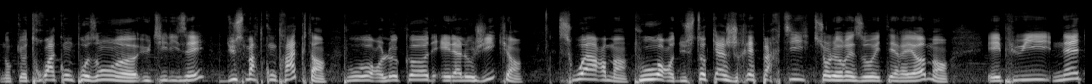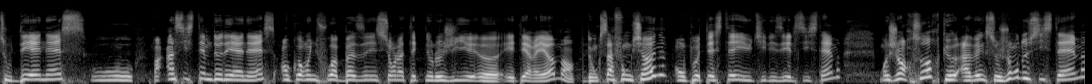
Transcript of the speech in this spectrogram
Donc euh, trois composants euh, utilisés. Du smart contract pour le code et la logique. Swarm pour du stockage réparti sur le réseau Ethereum. Et puis Net ou DNS, ou enfin un système de DNS, encore une fois basé sur la technologie euh, Ethereum. Donc ça fonctionne, on peut tester et utiliser le système. Moi j'en ressors qu'avec ce genre de système,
